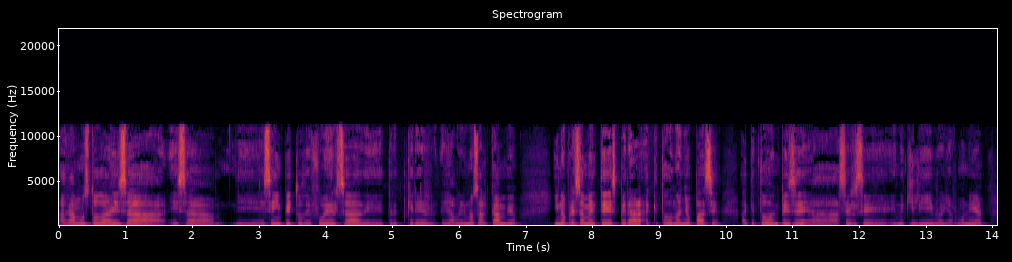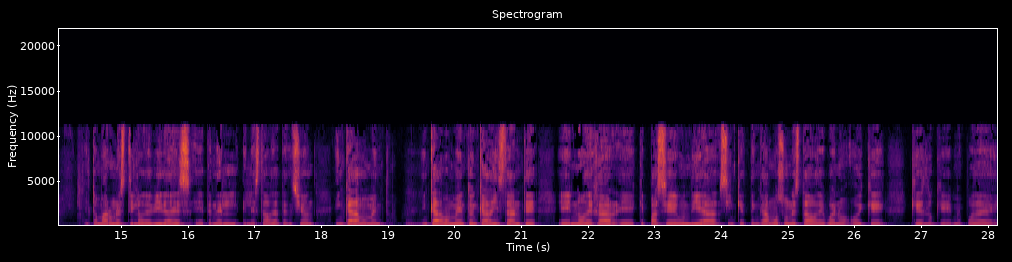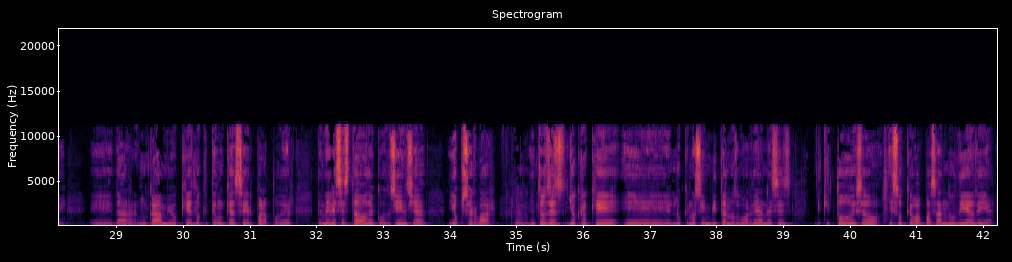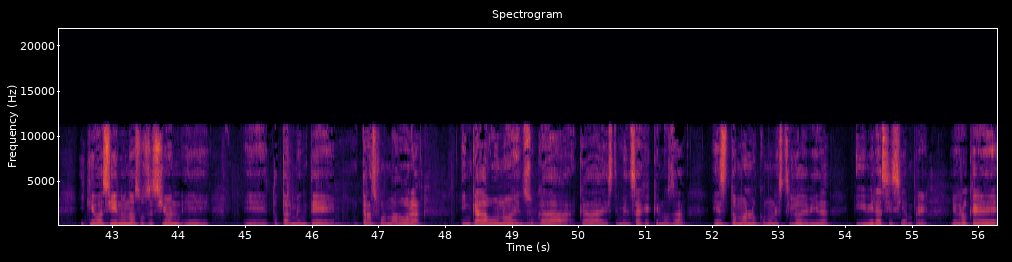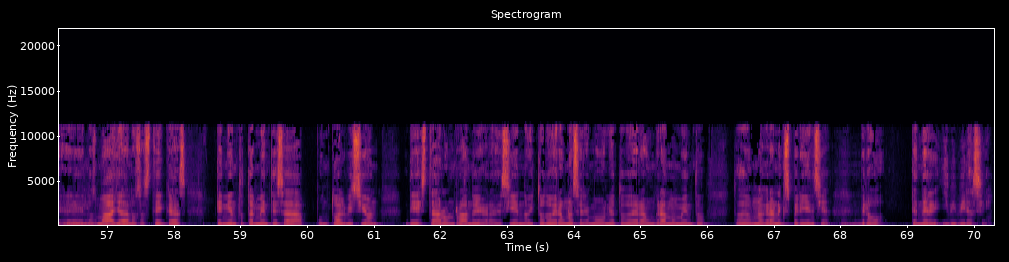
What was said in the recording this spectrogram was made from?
hagamos toda esa, esa ese ímpetu de fuerza, de querer abrirnos al cambio y no precisamente esperar a que todo un año pase, a que todo empiece a hacerse en equilibrio y armonía. El tomar un estilo de vida es eh, tener el, estado de atención en cada momento, en cada momento, en cada instante, eh, no dejar eh, que pase un día sin que tengamos un estado de, bueno, hoy qué, qué es lo que me puede dar un cambio, qué es lo que tengo que hacer para poder tener ese estado de conciencia y observar. Entonces yo creo que eh, lo que nos invitan los guardianes es de que todo eso, eso que va pasando día a día y que va siendo una sucesión eh, eh, totalmente transformadora en cada uno, en su cada, cada este mensaje que nos da, es tomarlo como un estilo de vida y vivir así siempre. Yo creo que los mayas, los aztecas tenían totalmente esa puntual visión de estar honrando y agradeciendo y todo era una ceremonia, todo era un gran momento toda una gran experiencia, pero tener y vivir así.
